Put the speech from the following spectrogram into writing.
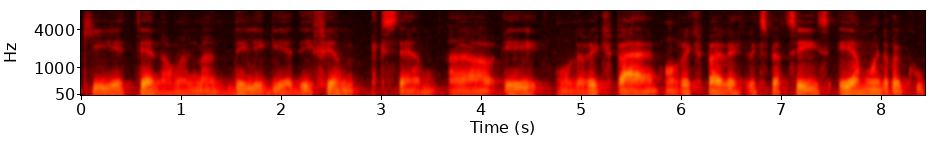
qui étaient normalement déléguées à des firmes externes. et on le récupère, on récupère l'expertise et à moindre coût.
